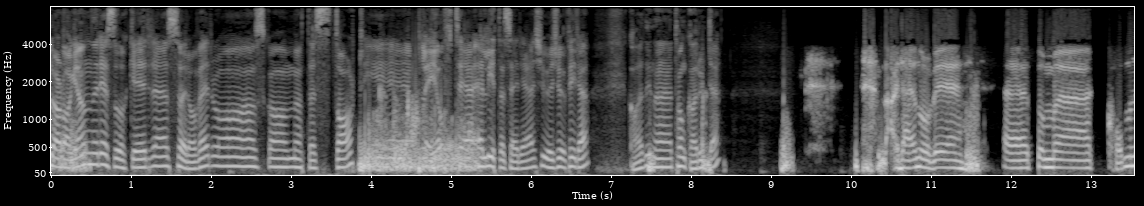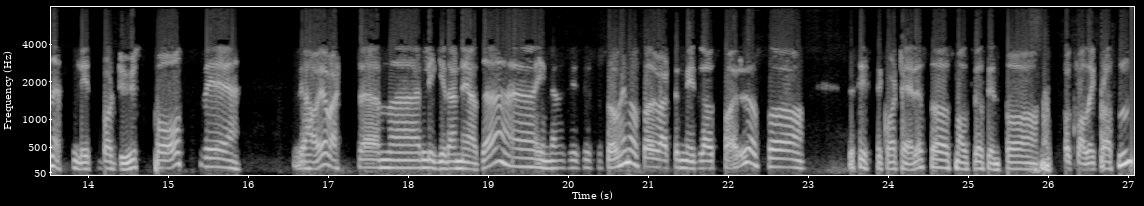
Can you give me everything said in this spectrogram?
Lørdagen reiser dere sørover og skal møte Start i playoff til Eliteserie 2024. Hva er dine tanker rundt det? Nei, Det er jo noe vi eh, som eh, kom nesten litt bardust på oss. Vi, vi har jo vært en uh, ligge der nede uh, innledningsvis i sesongen. Og så har vi vært en middelhavsfarer. Og så det siste kvarteret så smalt vi oss inn på, på kvalikplassen.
